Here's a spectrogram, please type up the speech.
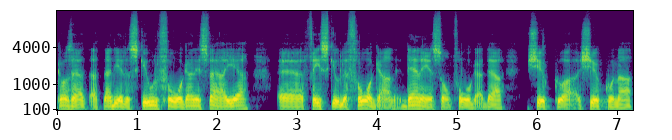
kan man säga att, att när det gäller skolfrågan i Sverige, eh, friskolefrågan, den är en sån fråga där kyrkor, kyrkorna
